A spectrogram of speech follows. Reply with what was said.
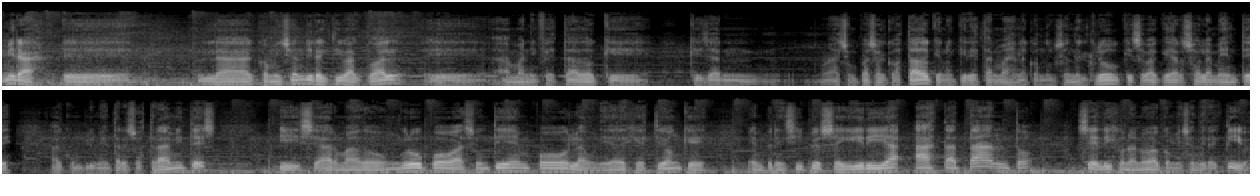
Mira, eh, la comisión directiva actual eh, ha manifestado que, ya hace un paso al costado, que no quiere estar más en la conducción del club, que se va a quedar solamente a cumplimentar esos trámites y se ha armado un grupo hace un tiempo, la unidad de gestión que en principio seguiría hasta tanto se elija una nueva comisión directiva.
